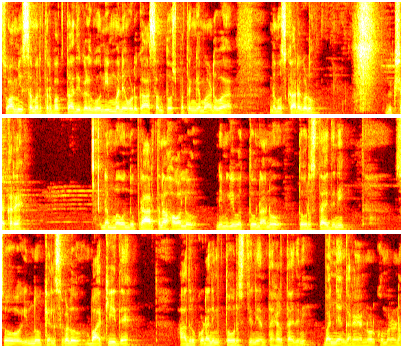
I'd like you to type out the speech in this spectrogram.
ಸ್ವಾಮಿ ಸಮರ್ಥರ ಭಕ್ತಾದಿಗಳಿಗೂ ನಿಮ್ಮನೆ ಹುಡುಗ ಸಂತೋಷ್ ಪತಂಗೆ ಮಾಡುವ ನಮಸ್ಕಾರಗಳು. ವೀಕ್ಷಕರೇ, ನಮ್ಮ ಒಂದು ಪ್ರಾರ್ಥನಾ ಹಾಲು ನಿಮಗೆ ಇವತ್ತು ನಾನು ತೋರಿಸ್ತಾ ಇದ್ದೀನಿ. ಸೊ ಇನ್ನೂ ಕೆಲಸಗಳು ಬಾಕಿ ಇದೆ. ಆದರೂ ಕೂಡ ನಿಮ್ಗೆ ತೋರಿಸ್ತೀನಿ ಅಂತ ಹೇಳ್ತಾ ಇದ್ದೀನಿ. ಬನ್ನಿ ಹಂಗಾರೆ ನೋಡ್ಕೊಂಬರೋಣ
